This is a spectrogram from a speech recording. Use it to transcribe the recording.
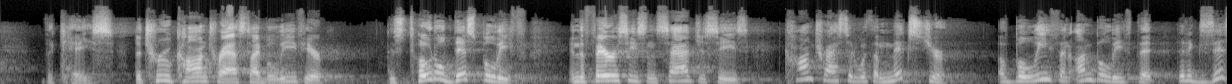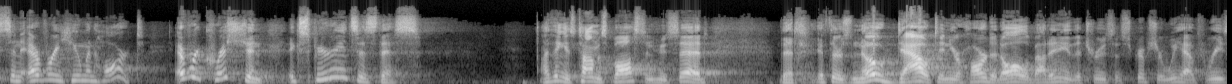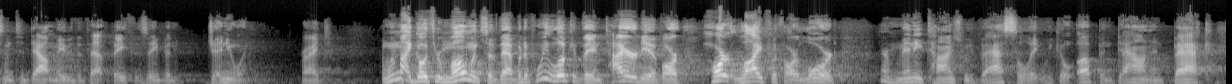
the case. The true contrast, I believe, here is total disbelief in the Pharisees and Sadducees contrasted with a mixture of belief and unbelief that, that exists in every human heart. Every Christian experiences this. I think it's Thomas Boston who said that if there's no doubt in your heart at all about any of the truths of Scripture, we have reason to doubt maybe that that faith is even genuine, right? And we might go through moments of that, but if we look at the entirety of our heart life with our Lord, there are many times we vacillate, we go up and down and back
